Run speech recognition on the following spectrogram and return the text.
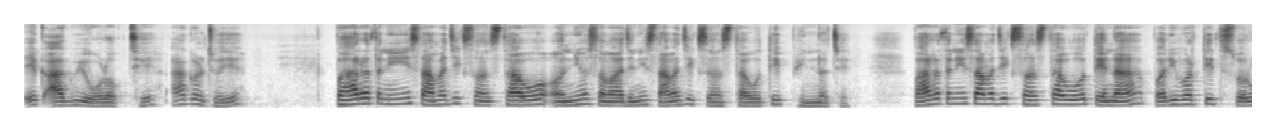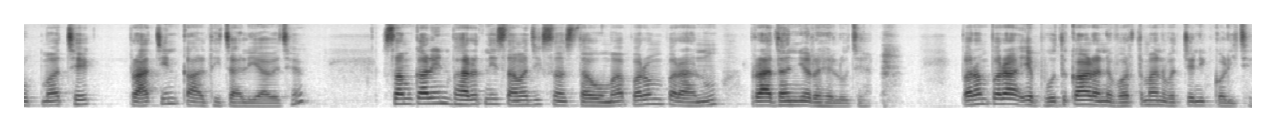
એક આગવી ઓળખ છે. આગળ જોઈએ. ભારતની સામાજિક સંસ્થાઓ અન્ય સમાજની સામાજિક સંસ્થાઓથી ભિન્ન છે. ભારતની સામાજિક સંસ્થાઓ તેના પરિવર્તિત સ્વરૂપમાં છેક પ્રાચીન કાળથી ચાલી આવે છે. સમકાલીન ભારતની સામાજિક સંસ્થાઓમાં પરંપરાનું પ્રાધાન્ય રહેલું છે. પરંપરા એ ભૂતકાળ અને વર્તમાન વચ્ચેની કડી છે.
